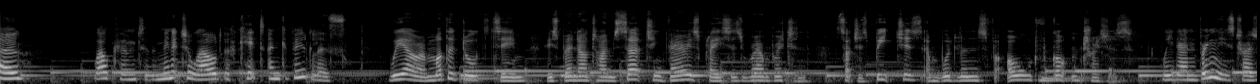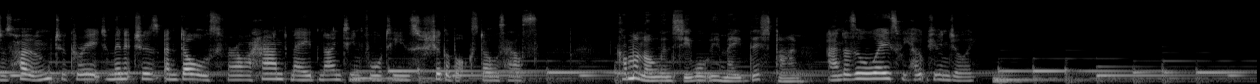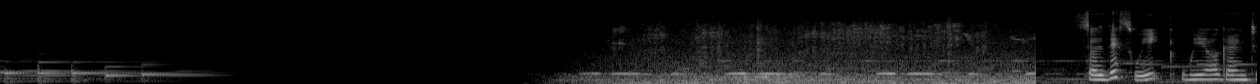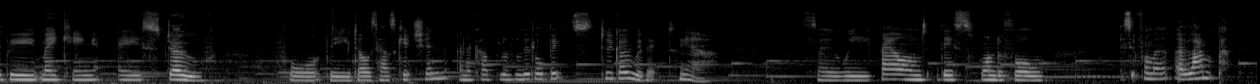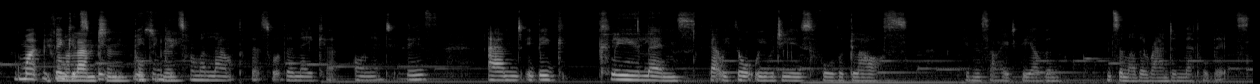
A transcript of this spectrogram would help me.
Hello, welcome to the miniature world of Kit and Caboodlers. We are a mother daughter team who spend our time searching various places around Britain, such as beaches and woodlands, for old forgotten treasures. We then bring these treasures home to create miniatures and dolls for our handmade 1940s sugar box dolls house. Come along and see what we made this time. And as always, we hope you enjoy. So this week we are going to be making a stove for the doll's house kitchen and a couple of little bits to go with it. Yeah. So we found this wonderful. Is it from a, a lamp? It might be from a lantern, we, we possibly. think it's from a lamp. That's what the maker on it is, and a big clear lens that we thought we would use for the glass inside the oven, and some other random metal bits.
